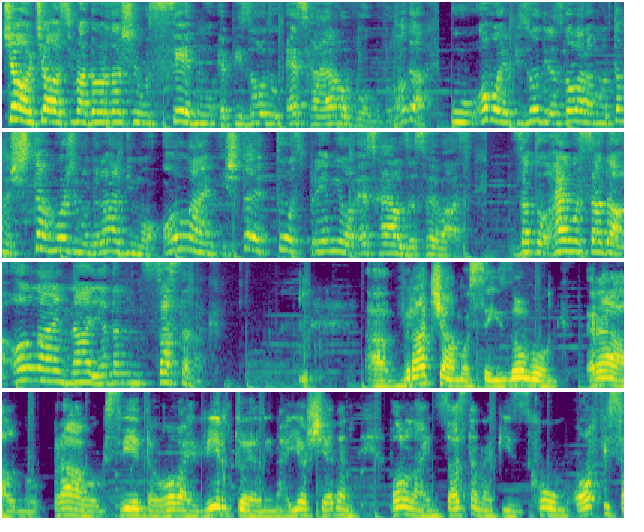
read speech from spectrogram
Ćao, čao svima, dobrodošli u sedmu epizodu SHL-ovog vloga. U ovoj epizodi razgovaramo o tome šta možemo da radimo online i šta je to spremio SHL za sve vas. Zato hajmo sada online na jedan sastanak. A vraćamo se iz ovog realnog, pravog svijeta u ovaj virtualni na još jedan online sastanak iz home office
